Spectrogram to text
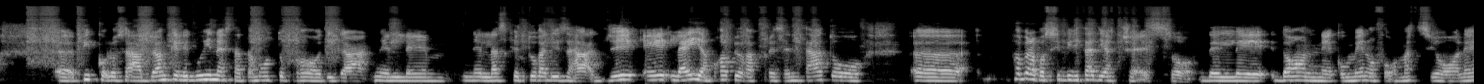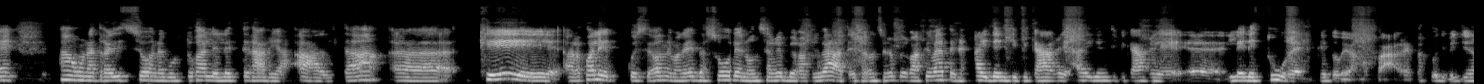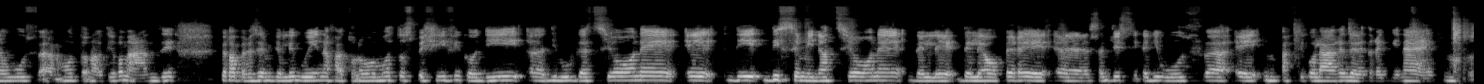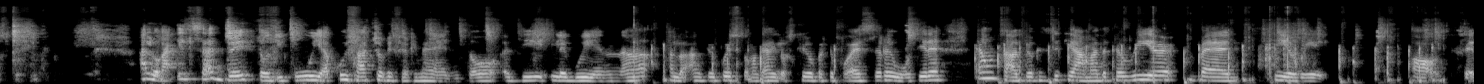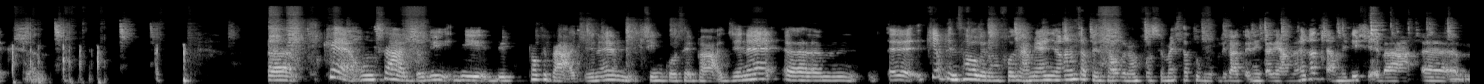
eh, piccolo saggio, anche Le Guin è stata molto prodiga nelle, nella scrittura di saggi e lei ha proprio rappresentato eh, proprio la possibilità di accesso delle donne con meno formazione a una tradizione culturale e letteraria alta eh, che, alla quale queste donne magari da sole non sarebbero arrivate, cioè non sarebbero arrivate a identificare, a identificare eh, le letture che dovevano fare. Per cui di Virginia Woolf erano molto noti i romanzi, però per esempio Le Guin ha fatto un lavoro molto specifico di eh, divulgazione e di disseminazione delle, delle opere eh, saggistiche di Woolf e in particolare delle tre Guinee in modo specifico. Allora, il saggetto cui, a cui faccio riferimento eh, di Le Guin, allora anche questo magari lo scrivo perché può essere utile, è un saggio che si chiama The Career Bad Theory of Fiction. Uh, che è un saggio di, di, di poche pagine, 5 o 6 pagine, um, eh, che io pensavo che non fosse, la mia ignoranza pensavo che non fosse mai stato pubblicato in italiano, in realtà mi diceva um,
